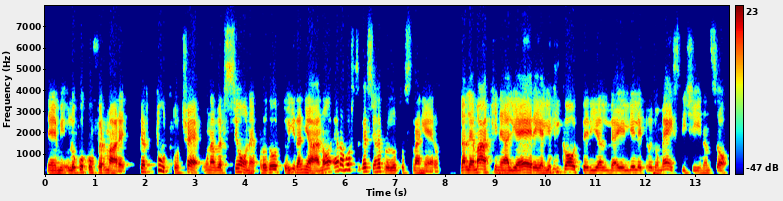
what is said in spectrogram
eh, mi, lo può confermare. Per tutto c'è una versione prodotto iraniano e una versione prodotto straniero, dalle macchine agli aerei, agli elicotteri, agli elettrodomestici, non so,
